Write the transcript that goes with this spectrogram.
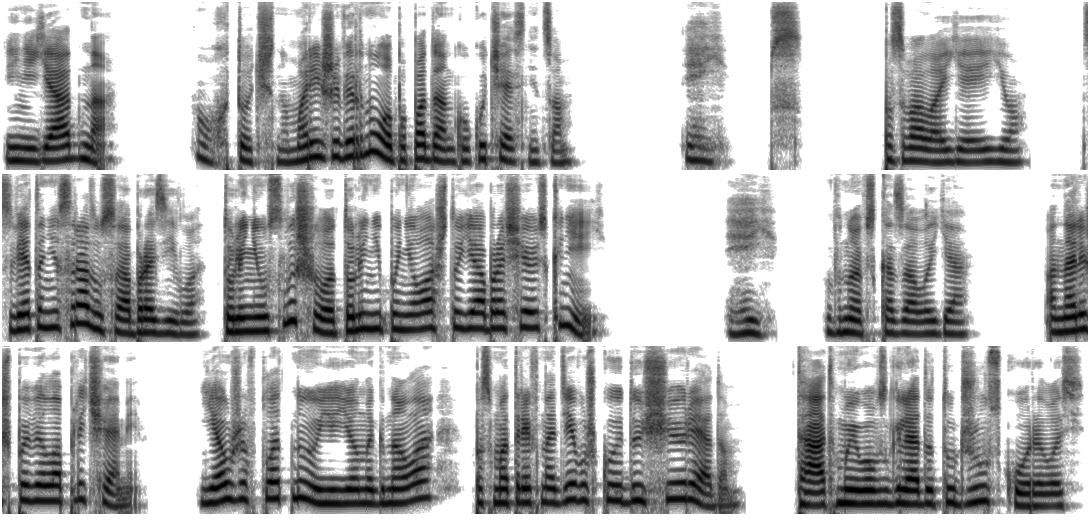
и не я одна. Ох, точно, Марижа вернула попаданку к участницам. «Эй, пс!» — позвала я ее. Света не сразу сообразила, то ли не услышала, то ли не поняла, что я обращаюсь к ней. «Эй!» — вновь сказала я. Она лишь повела плечами. Я уже вплотную ее нагнала, посмотрев на девушку, идущую рядом. Та от моего взгляда тут же ускорилась.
